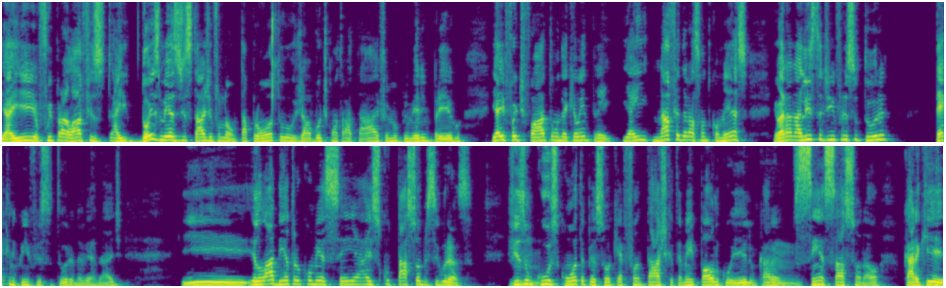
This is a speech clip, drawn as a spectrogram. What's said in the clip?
E aí eu fui para lá, fiz aí dois meses de estágio, ele falou, não, tá pronto, já vou te contratar, e foi meu primeiro emprego. E aí foi de fato onde é que eu entrei. E aí, na Federação do Comércio, eu era analista de infraestrutura, técnico em infraestrutura, na verdade, e, e lá dentro eu comecei a escutar sobre segurança. Fiz hum. um curso com outra pessoa que é fantástica também, Paulo Coelho, um cara hum. sensacional. Um cara que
